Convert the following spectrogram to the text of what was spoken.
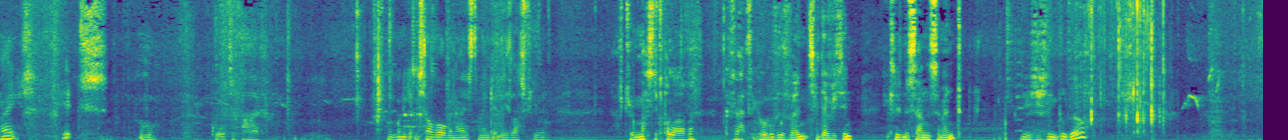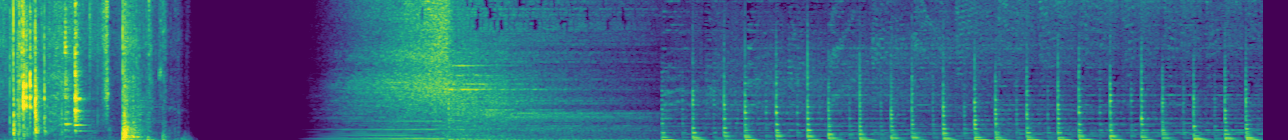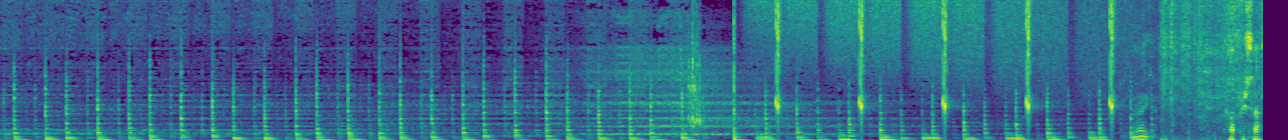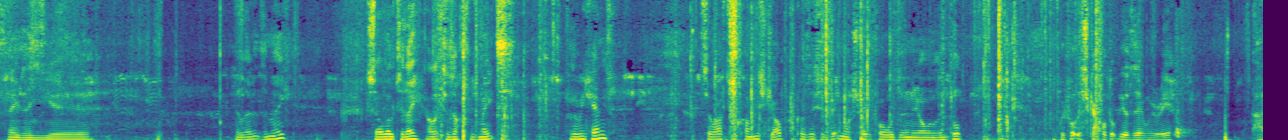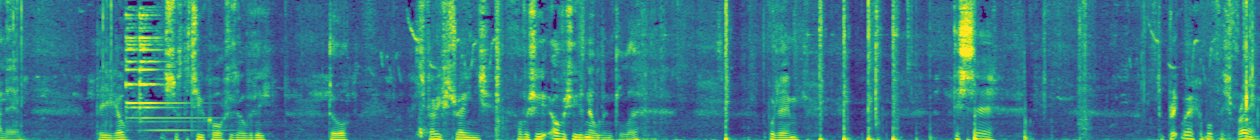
Right, it's oh, quarter five. I'm going to get myself organised and then get these last few in. After a massive palaver, because I had to go over the fence and everything, including the sand and cement. Here's your single door. Saturday the uh, 11th of May. Solo today, Alex is off with his mates for the weekend. So I took on this job because this is a bit more straightforward than the normal lintel. We put the scaffold up the other day when we were here and um, there you go, it's just the two courses over the door. It's very strange. Obviously, obviously there's no lintel there, but um, this uh, brickwork above this frame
